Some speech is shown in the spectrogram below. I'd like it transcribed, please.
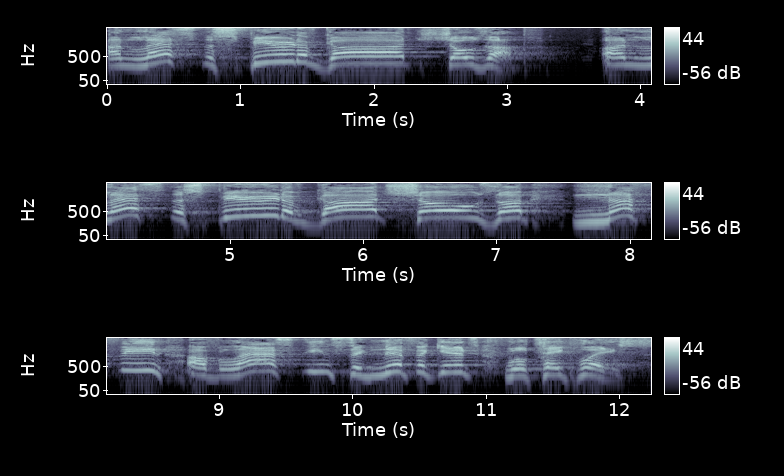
unless the Spirit of God shows up. Unless the Spirit of God shows up, nothing of lasting significance will take place.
